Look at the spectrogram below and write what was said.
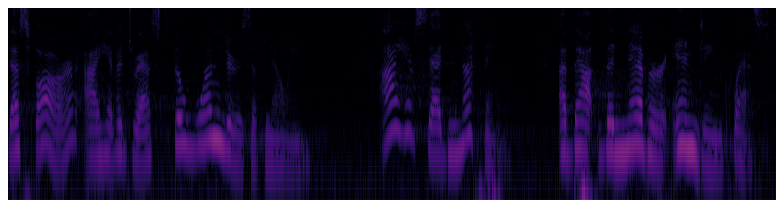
Thus far, I have addressed the wonders of knowing. I have said nothing about the never ending quest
